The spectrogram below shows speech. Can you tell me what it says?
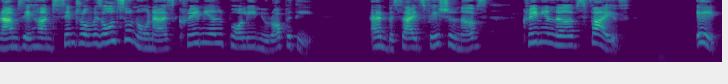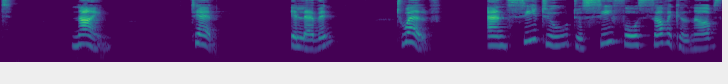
Ramsay Hunt syndrome is also known as cranial polyneuropathy, and besides facial nerves, cranial nerves 5, 8, 9, 10, 11, 12, and C2 to C4 cervical nerves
